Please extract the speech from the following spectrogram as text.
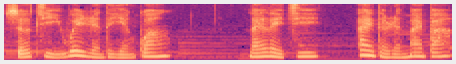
舍己为人的眼光，来累积爱的人脉吧。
